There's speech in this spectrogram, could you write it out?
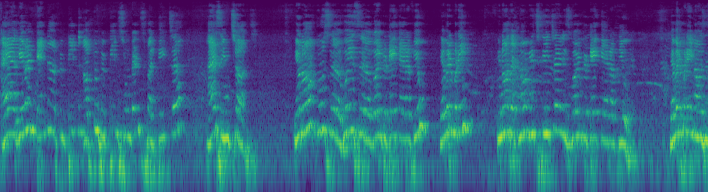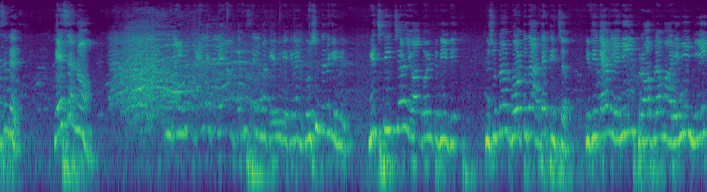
I have given 10 or 15, up to 15 students per teacher as in charge. You know who's, uh, who is uh, going to take care of you? Everybody? You know that now which teacher is going to take care of you? Everybody knows, isn't it? Yes or no? கேள்வி கேட்கிறேன்? question தானே கேட்கிறேன். Which teacher you are going to be with? You should not go to the other teacher. If you have any problem or any need,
